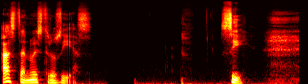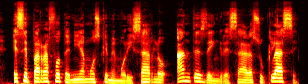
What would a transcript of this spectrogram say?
hasta nuestros días. Sí, ese párrafo teníamos que memorizarlo antes de ingresar a su clase,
